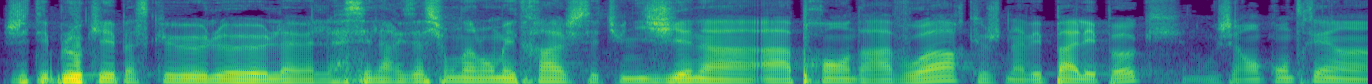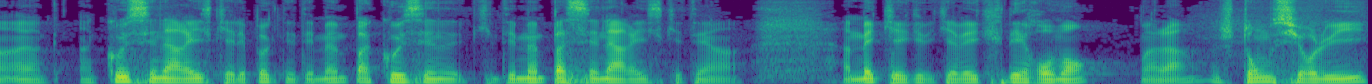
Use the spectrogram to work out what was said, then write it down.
J'étais bloqué parce que la, scénarisation d'un long métrage, c'est une hygiène à, apprendre, à avoir, que je n'avais pas à l'époque. Donc j'ai rencontré un, co-scénariste qui à l'époque n'était même pas qui même pas scénariste, qui était un, un mec qui, qui avait écrit des romans. Voilà, je tombe sur lui.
